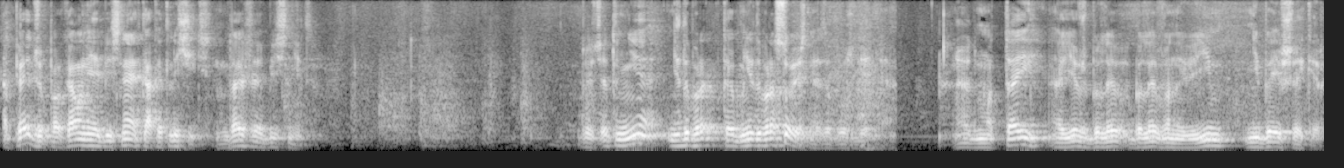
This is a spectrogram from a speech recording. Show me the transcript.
Опять же, пока он не объясняет, как отличить, но дальше объяснит. То есть это не недобро, как бы недобросовестное заблуждение. Матай, Аеш Белеван Ивиим, Нибей Шекер.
